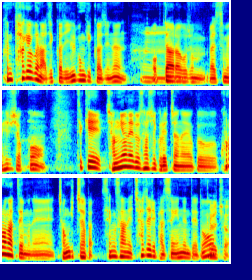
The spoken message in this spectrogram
큰 타격은 아직까지 1분기까지는 음. 없다라고 좀 말씀을 해주셨고 특히 작년에도 사실 그랬잖아요. 그 코로나 때문에 전기차 바- 생산에 차질이 발생했는데도 그렇죠.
